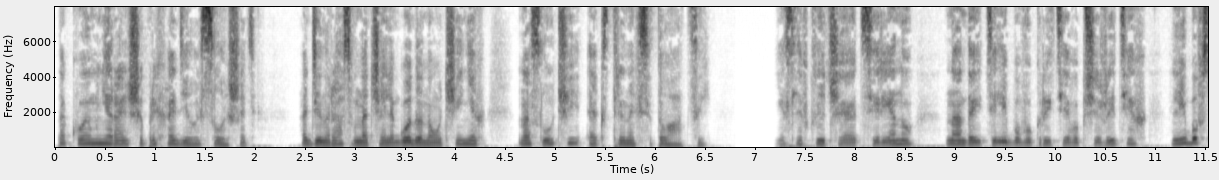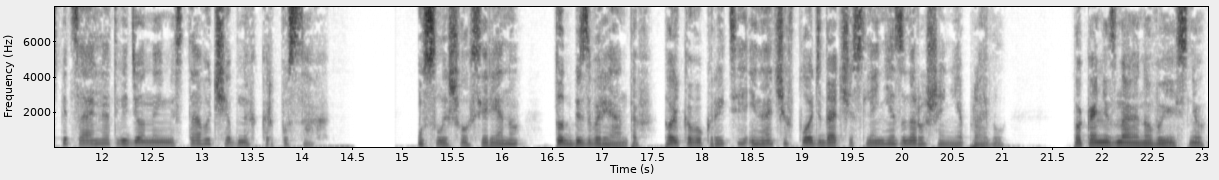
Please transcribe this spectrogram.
Такое мне раньше приходилось слышать. Один раз в начале года на учениях на случай экстренных ситуаций. Если включают сирену, надо идти либо в укрытие в общежитиях, либо в специально отведенные места в учебных корпусах. Услышал сирену, тут без вариантов, только в укрытие, иначе вплоть до отчисления за нарушение правил. «Пока не знаю, но выясню.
